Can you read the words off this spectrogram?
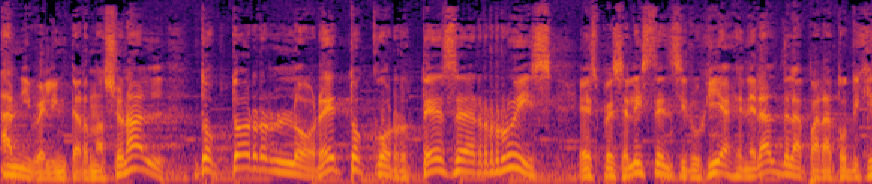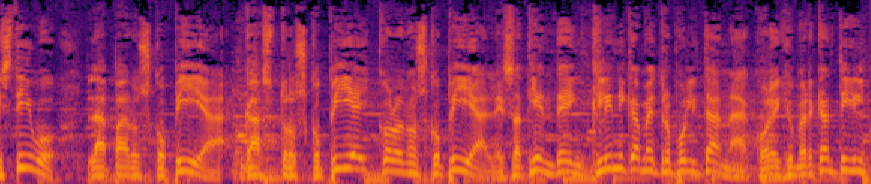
a nivel internacional, doctor Loreto Cortés Ruiz, especialista en cirugía general del aparato digestivo, laparoscopía, gastroscopía y colonoscopía. Les atiende en Clínica Metropolitana, Colegio Mercantil,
